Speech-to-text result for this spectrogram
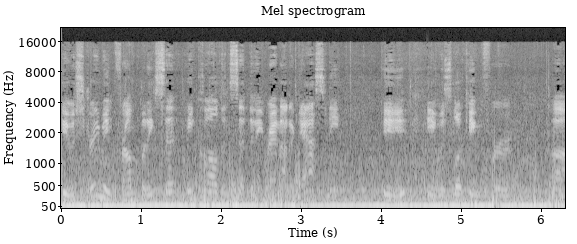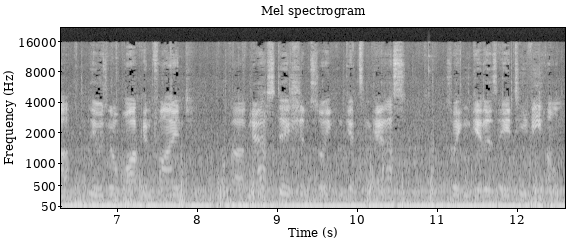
he was streaming from, but he said he called and said that he ran out of gas and he he he was looking for uh, he was going to walk and find a gas station so he can get some gas so he can get his ATV home.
